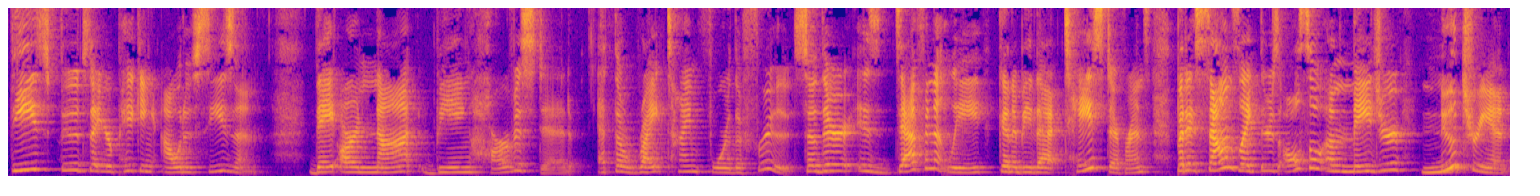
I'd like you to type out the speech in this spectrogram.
These foods that you're picking out of season, they are not being harvested at the right time for the fruit. So there is definitely going to be that taste difference, but it sounds like there's also a major nutrient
